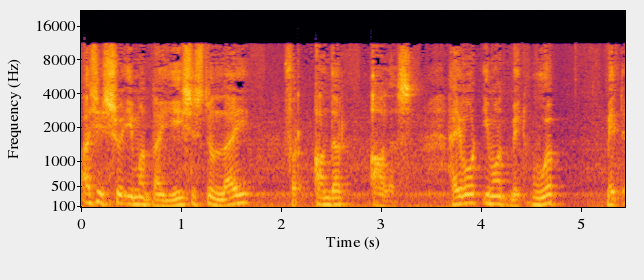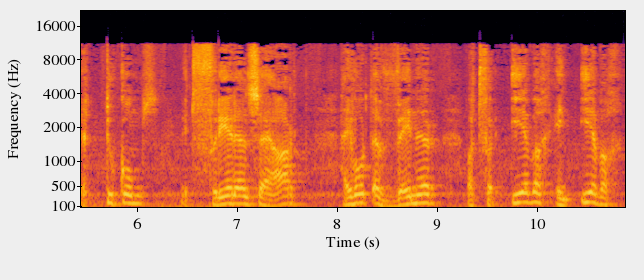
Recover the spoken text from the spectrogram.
As jy so iemand na Jesus toe lei, verander alles. Hy word iemand met hoop, met 'n toekoms, met vrede in sy hart. Hy word 'n wenner wat vir ewig en ewig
